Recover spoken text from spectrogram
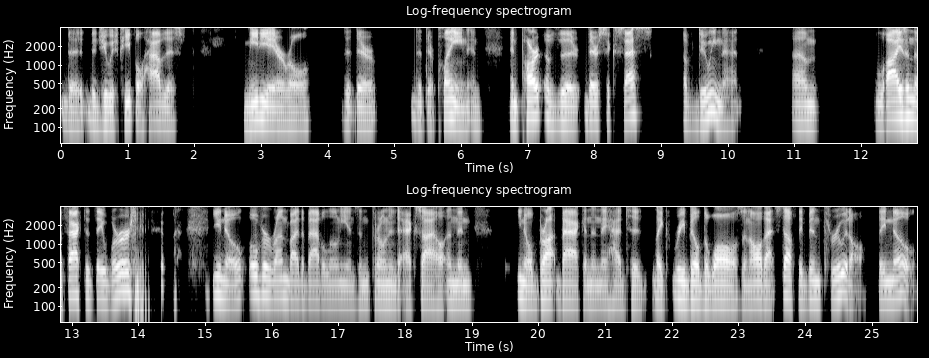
the the jewish people have this mediator role that they're that they're playing. And and part of the their success of doing that um lies in the fact that they were you know overrun by the babylonians and thrown into exile and then you know brought back and then they had to like rebuild the walls and all that stuff they've been through it all they know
